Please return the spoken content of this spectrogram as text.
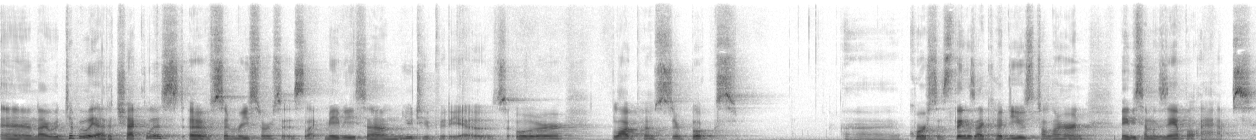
and I would typically add a checklist of some resources, like maybe some YouTube videos or blog posts or books, uh, courses, things I could use to learn, maybe some example apps.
